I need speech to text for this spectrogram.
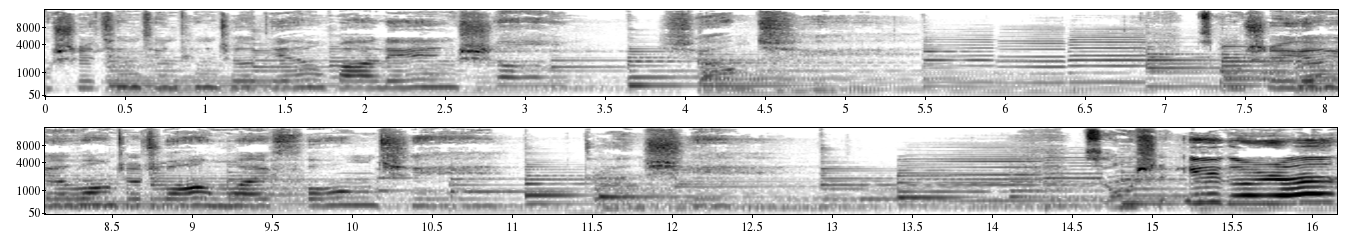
总是静静听着电话铃声响起，总是远远望着窗外风起叹息，总是一个人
